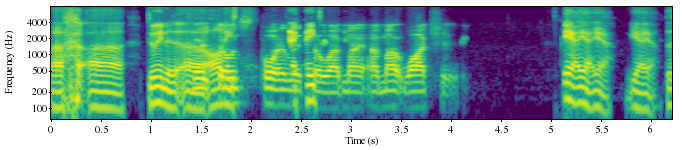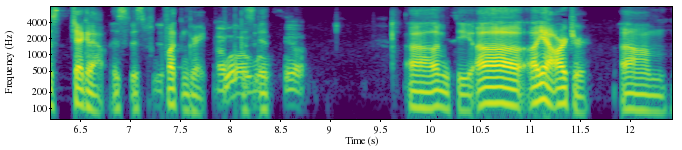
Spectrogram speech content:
uh uh doing it uh, all don't these spoil it though. I might. I might watch it. yeah yeah yeah yeah yeah. Just check it out. It's it's Yeah. fucking great. I will. I will. Yeah. Uh, let me see. Uh, oh yeah, Archer. Um,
